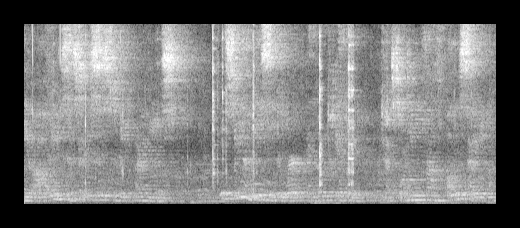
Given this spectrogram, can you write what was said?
your offerings and services to meet our needs. It's been amazing to work and grow together, transforming from polystyrene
